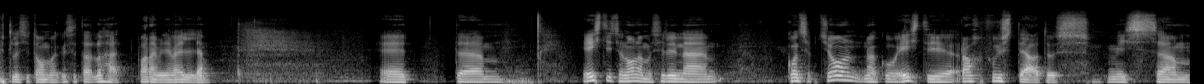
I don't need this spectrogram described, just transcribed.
ühtlasi toome ka seda lõhet paremini välja. et ähm, Eestis on olemas selline kontseptsioon nagu Eesti rahvusteadus, mis ähm,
